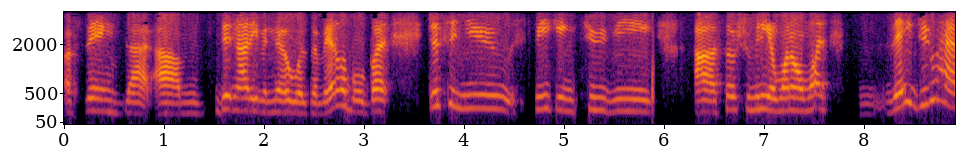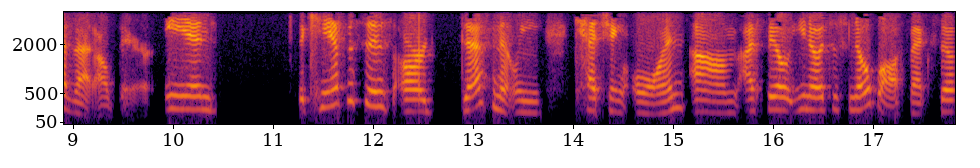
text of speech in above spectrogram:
of things that um did not even know was available. But just in you speaking to the uh social media one on one, they do have that out there. And the campuses are definitely catching on. Um, I feel, you know, it's a snowball effect. So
